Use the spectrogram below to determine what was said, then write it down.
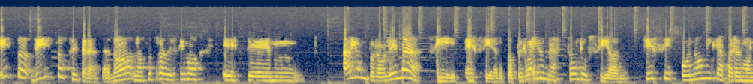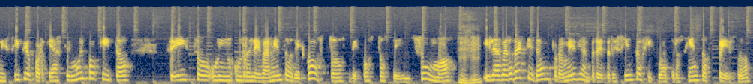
esto de esto se trata, ¿no? Nosotros decimos, este ¿Hay un problema? Sí, es cierto, pero hay una solución que es económica para el municipio porque hace muy poquito se hizo un, relevamiento de costos, de costos de insumos, y la verdad que da un promedio entre 300 y 400 pesos,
